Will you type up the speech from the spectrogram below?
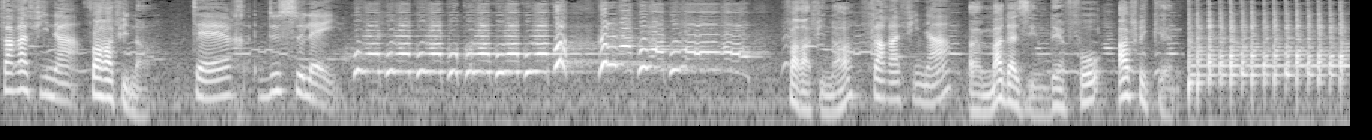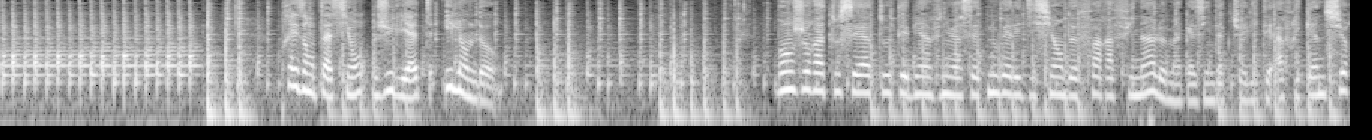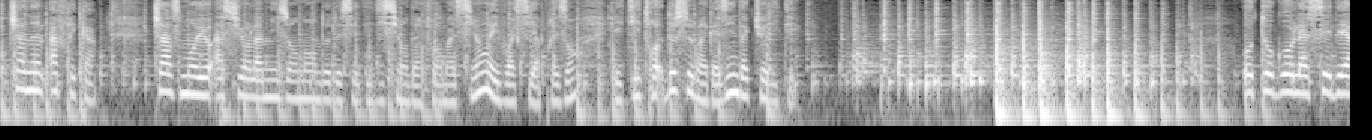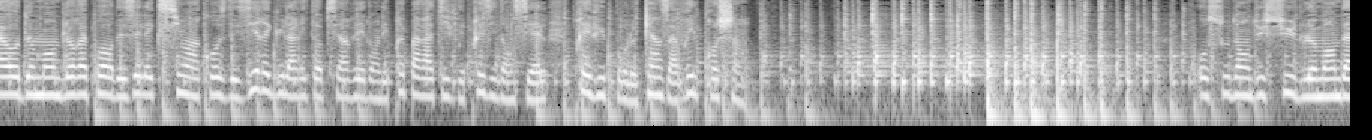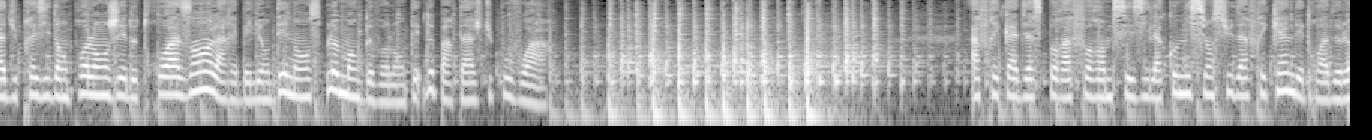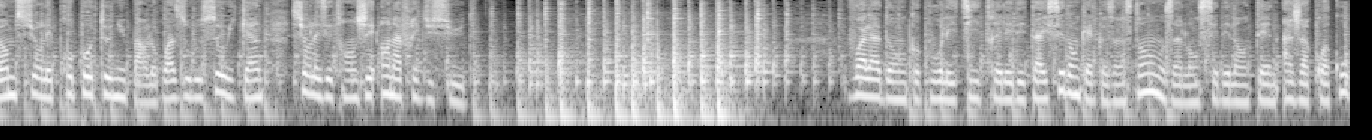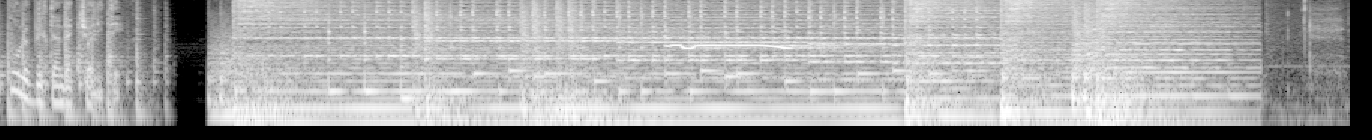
Farafina. Farafina. Terre de soleil. Farafina. Farafina. Un magazine d'infos africaine. Présentation Juliette Ilando. Bonjour à tous et à toutes et bienvenue à cette nouvelle édition de Farafina, le magazine d'actualité africaine sur Channel Africa. Charles Moyo assure la mise en onde de cette édition d'information et voici à présent les titres de ce magazine d'actualité. Au Togo, la CDAO demande le report des élections à cause des irrégularités observées dans les préparatifs des présidentielles prévus pour le 15 avril prochain. Au Soudan du Sud, le mandat du président prolongé de trois ans, la rébellion dénonce le manque de volonté de partage du pouvoir. Africa Diaspora Forum saisit la Commission sud-africaine des droits de l'homme sur les propos tenus par le roi Zulu ce week-end sur les étrangers en Afrique du Sud. Voilà donc pour les titres et les détails. C'est dans quelques instants. Nous allons céder l'antenne à Jacques pour le bulletin d'actualité.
